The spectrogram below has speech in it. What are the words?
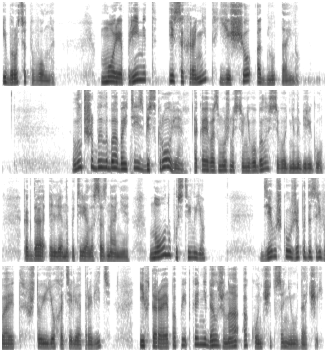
и бросят в волны. Море примет и сохранит еще одну тайну. Лучше было бы обойтись без крови. Такая возможность у него была сегодня на берегу, когда Елена потеряла сознание, но он упустил ее. Девушка уже подозревает, что ее хотели отравить, и вторая попытка не должна окончиться неудачей.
